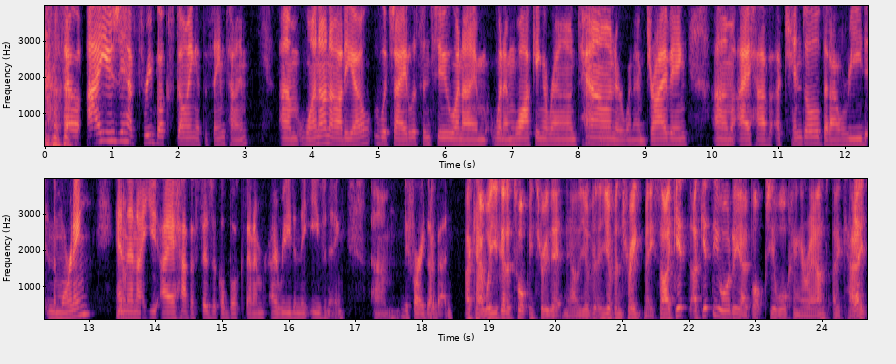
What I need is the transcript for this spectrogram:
so I usually have three books going at the same time. Um, one on audio, which I listen to when I'm when I'm walking around town or when I'm driving. Um, I have a Kindle that I'll read in the morning, and Yeah. then I I have a physical book that I'm I read in the evening um, before I go to bed. Okay, well, you're going to talk me through that now. You've you've intrigued me. So I get I get the audio box. You're walking around. Okay.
